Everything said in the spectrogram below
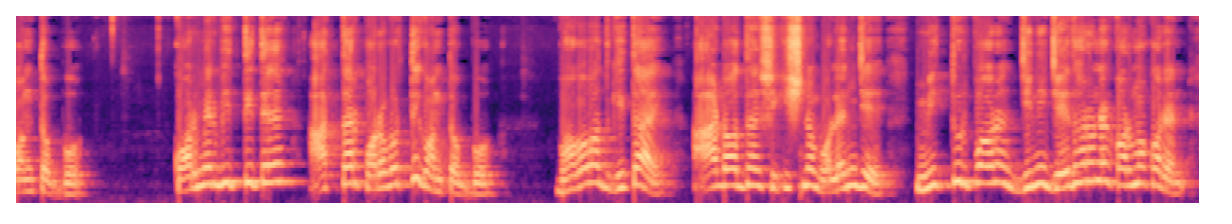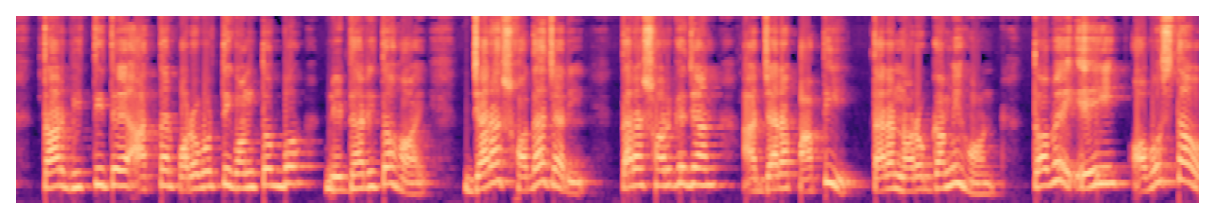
গন্তব্য। কর্মের ভিত্তিতে আত্মার পরবর্তী গন্তব্য। ভগবদ গীতায় আট অধ্যায় শ্রীকৃষ্ণ বলেন যে, মৃত্যুর পর যিনি যে ধরনের কর্ম করেন, তার ভিত্তিতে আত্মার পরবর্তী গন্তব্য নির্ধারিত হয়। যারা সদাচারী, তারা স্বর্গে যান, আর যারা পাপী, তারা নরকগামী হন। তবে এই অবস্থাও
